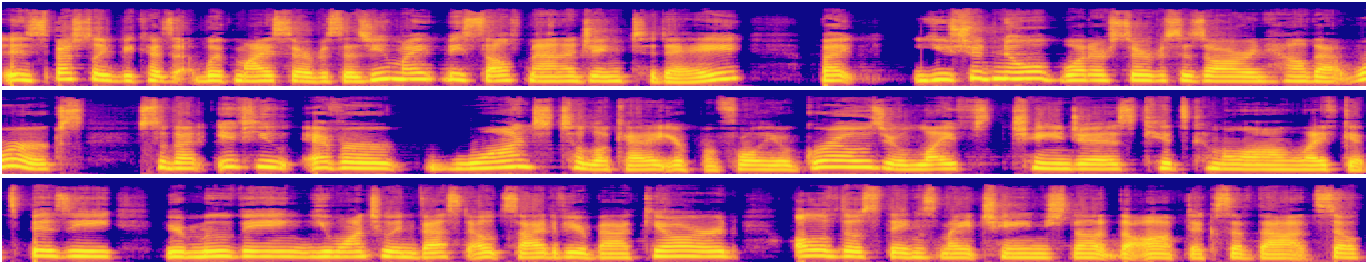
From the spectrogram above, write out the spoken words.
especially because with my services, you might be self managing today, but you should know what our services are and how that works so that if you ever want to look at it, your portfolio grows, your life changes, kids come along, life gets busy, you're moving, you want to invest outside of your backyard. All of those things might change the, the optics of that. So,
